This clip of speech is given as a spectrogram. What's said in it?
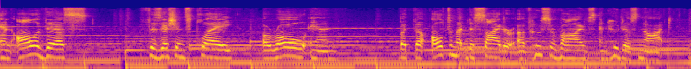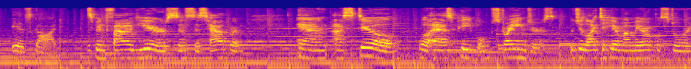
And all of this, physicians play a role in but the ultimate decider of who survives and who does not is God. It's been five years since this happened, and I still will ask people, strangers, would you like to hear my miracle story?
